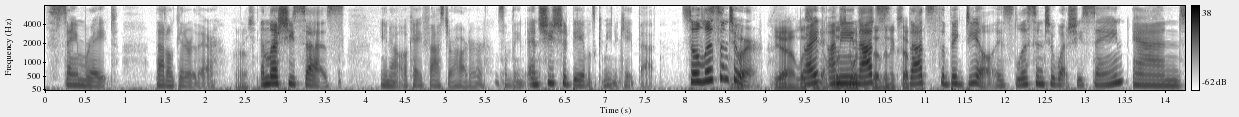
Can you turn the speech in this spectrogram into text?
same rate. That'll get her there. Awesome. Unless she says, you know, okay, faster, harder, something. And she should be able to communicate that. So listen to Yeah. her Yeah, listen right? to, I listen to mean, that's says and accept that's the big deal. Is listen to what she's saying and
